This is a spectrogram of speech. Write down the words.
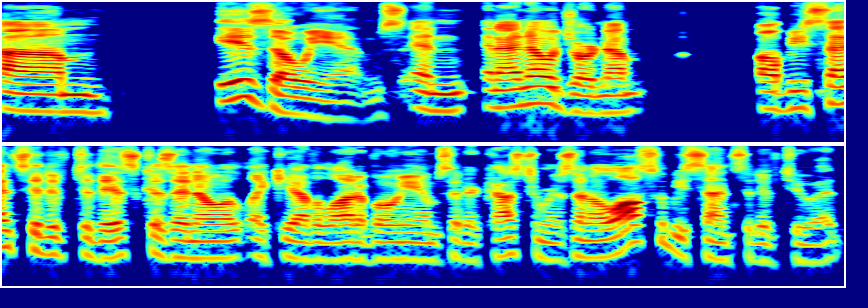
um, is OEMs, and and I know Jordan, I'm I'll be sensitive to this because I know like you have a lot of OEMs that are customers, and I'll also be sensitive to it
